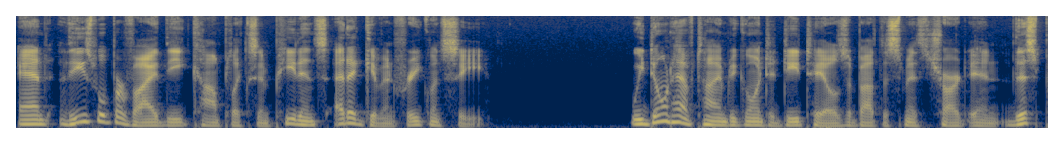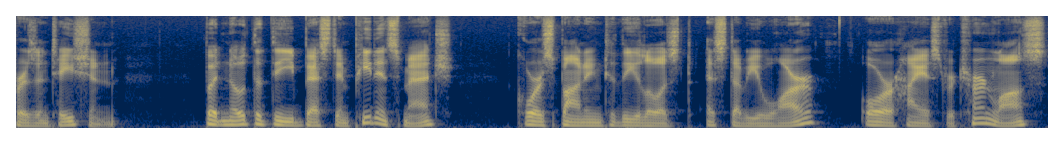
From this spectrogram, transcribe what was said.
and these will provide the complex impedance at a given frequency. We don't have time to go into details about the Smith chart in this presentation, but note that the best impedance match, corresponding to the lowest SWR, or highest return loss,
